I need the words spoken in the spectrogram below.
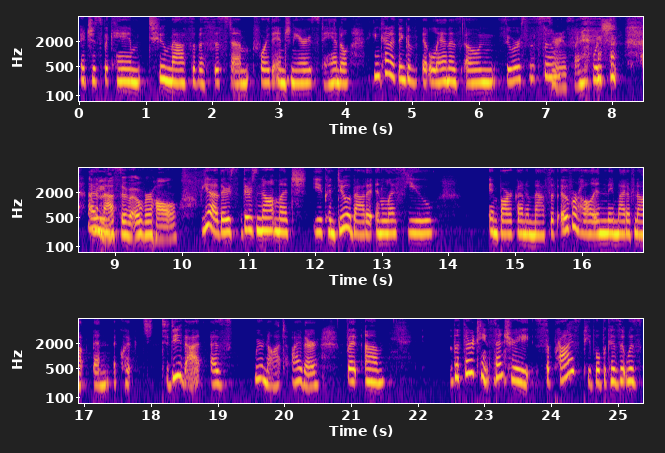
it just became too massive a system for the engineers to handle. I can kind of think of Atlanta's own sewer system. Seriously. Which, a massive overhaul. Yeah, there's, there's not much you can do about it unless you embark on a massive overhaul and they might have not been equipped to do that as we're not either. But, um, the 13th century surprised people because it was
